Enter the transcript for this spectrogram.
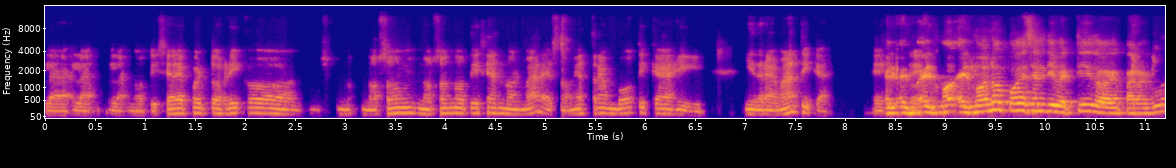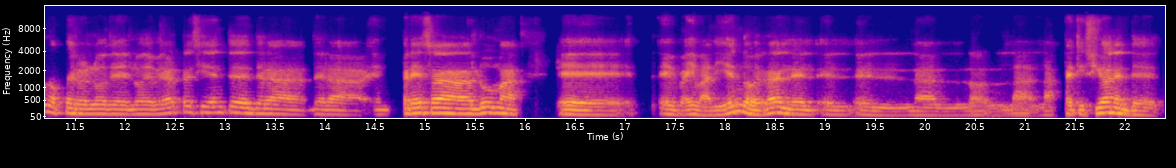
la, la, las noticias de Puerto Rico no son, no son noticias normales, son estrambóticas y, y dramáticas. El, el, este el, mono puede ser divertido eh, para algunos, pero lo de, lo de ver al presidente de la, de la empresa Luma eh, evadiendo, ¿verdad? La, la, las peticiones de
